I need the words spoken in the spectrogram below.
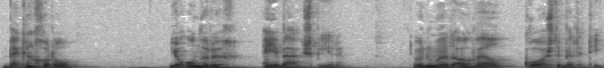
bekkengordel, je onderrug en je buikspieren. We noemen het ook wel core stability.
